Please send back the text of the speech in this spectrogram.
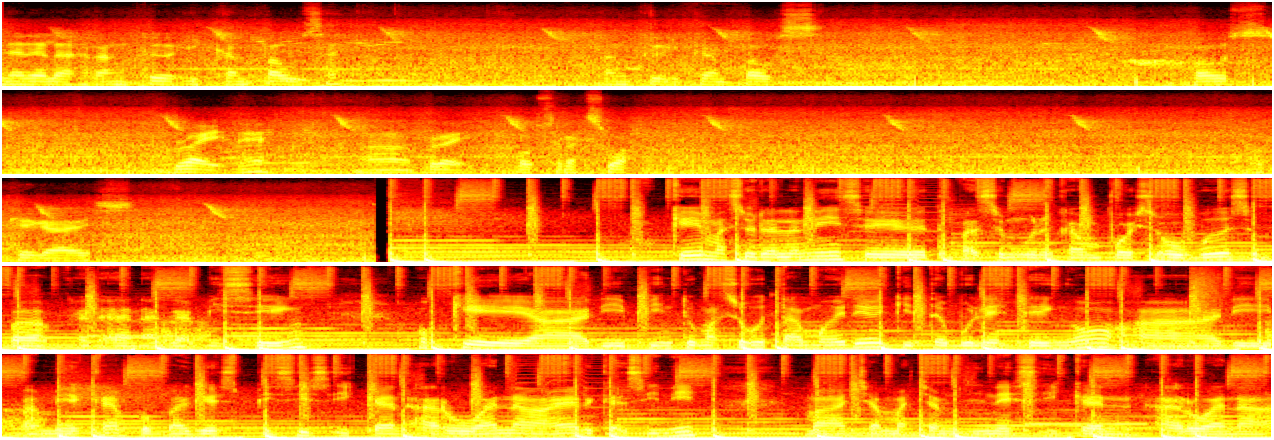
Ini adalah rangka ikan paus eh. Rangka ikan paus. Paus bright eh. Ah bright, paus rasuah. Okay guys. Okay, masuk dalam ni saya terpaksa menggunakan voice over sebab keadaan agak bising. Okey, uh, di pintu masuk utama dia kita boleh tengok uh, dipamerkan pelbagai spesies ikan arwana eh dekat sini macam-macam jenis ikan arwana.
